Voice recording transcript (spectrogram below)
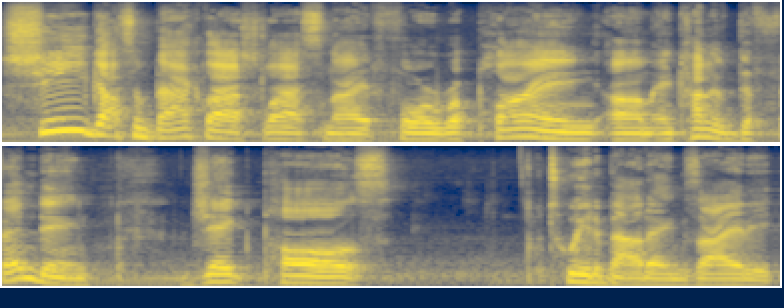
she got some backlash last night for replying um, and kind of defending Jake Paul's tweet about anxiety.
